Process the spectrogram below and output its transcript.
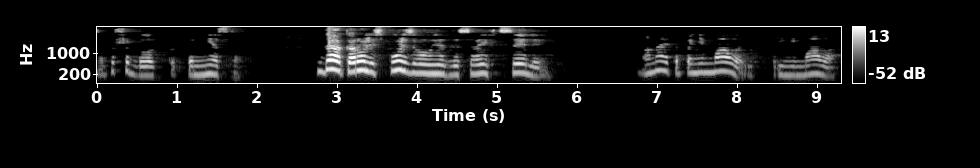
На душе было как-то место. Да, король использовал ее для своих целей. Она это понимала и принимала.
